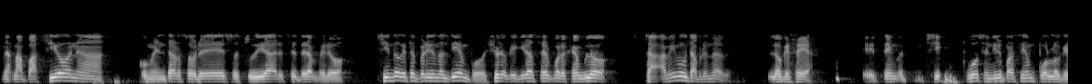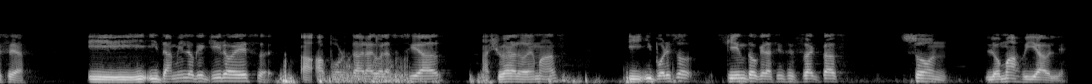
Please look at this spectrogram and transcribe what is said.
Me, apasiona comentar sobre eso, estudiar, etcétera, pero siento que estoy perdiendo el tiempo. Yo lo que quiero hacer, por ejemplo, o sea, a mí me gusta aprender, lo que sea. Eh, tengo, puedo sentir pasión por lo que sea. Y, y, también lo que quiero es aportar algo a la sociedad, ayudar a los demás. Y, y por eso siento que las ciencias exactas son lo más viable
